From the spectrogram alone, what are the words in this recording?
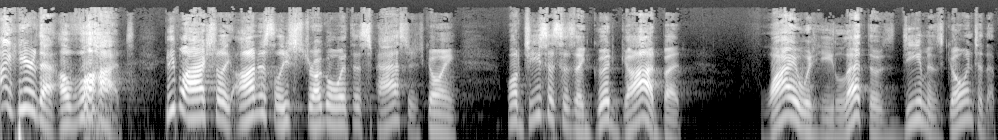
I hear that a lot. People actually honestly struggle with this passage, going, well, Jesus is a good God, but why would he let those demons go into the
